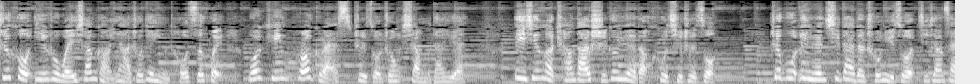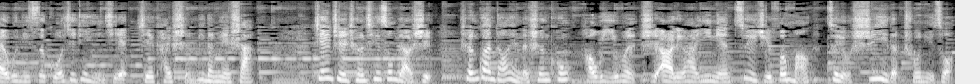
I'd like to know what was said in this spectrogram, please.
之后亦入围香港亚洲电影投资会 Working Progress 制作中项目单元，历经了长达十个月的后期制作。这部令人期待的处女作即将在威尼斯国际电影节揭开神秘的面纱。监制陈青松表示，陈冠导演的《深空》毫无疑问是2021年最具锋芒、最有诗意的处女作。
